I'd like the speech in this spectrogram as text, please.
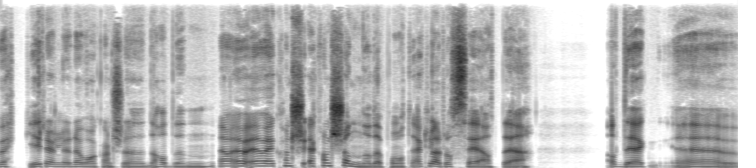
vekker, eller det var kanskje Det hadde en Ja, jeg, jeg, jeg, kan, jeg kan skjønne det, på en måte. Jeg klarer å se at det at det, eh,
